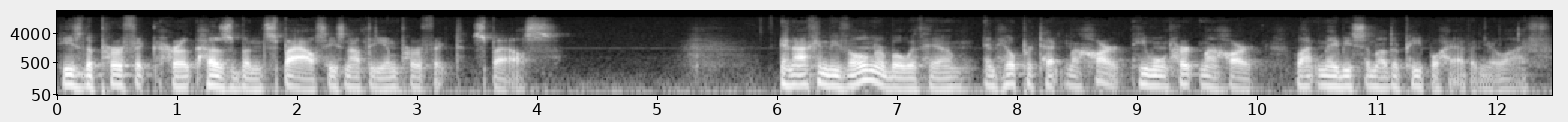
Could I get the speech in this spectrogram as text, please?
He's the perfect husband, spouse. He's not the imperfect spouse. And I can be vulnerable with him and he'll protect my heart. He won't hurt my heart like maybe some other people have in your life.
